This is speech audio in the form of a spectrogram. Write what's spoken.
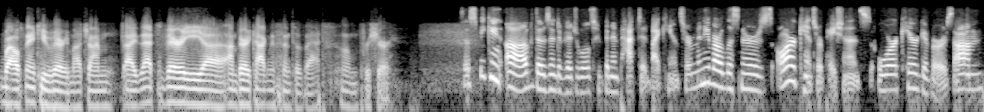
Well, thank you very much. I'm I, that's very uh, I'm very cognizant of that um, for sure. So speaking of those individuals who've been impacted by cancer, many of our listeners are cancer patients or caregivers. Um,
